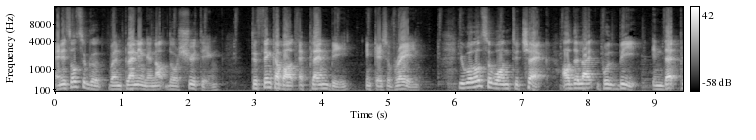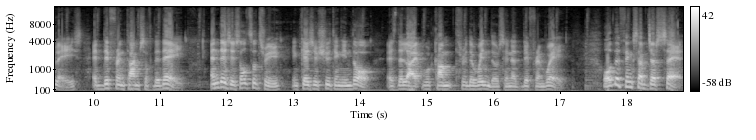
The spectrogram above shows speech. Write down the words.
And it's also good when planning an outdoor shooting to think about a plan B in case of rain. You will also want to check how the light will be in that place at different times of the day. And this is also true in case you're shooting indoor, as the light will come through the windows in a different way. All the things I've just said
